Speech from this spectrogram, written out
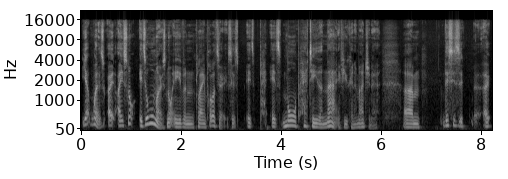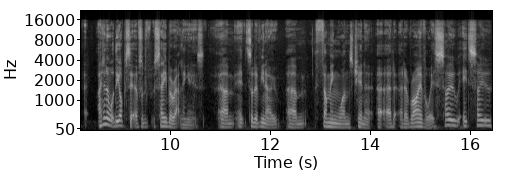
Yeah, well, it's, it's not. It's almost not even playing politics. It's it's it's more petty than that, if you can imagine it. Um, this is a, a, I don't know what the opposite of sort of saber rattling is um, it's sort of you know um, thumbing one's chin at, at, at, a rival. It's so it's so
